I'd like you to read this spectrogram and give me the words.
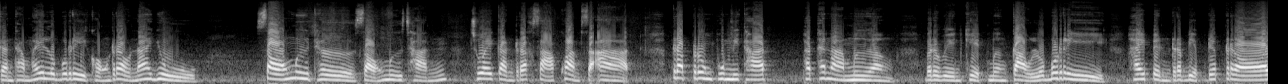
กันทำให้ลบบุรีของเราน่าอยู่ สองมือเธอสองมือฉัน ช่วยกันรักษาความสะอาด ปรับปรุงภูมิทัศน์ พัฒนาเมือง บริเวณเขตเมืองเก่าลบบุรี ให้เป็นระเบียบเรียบร้อย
